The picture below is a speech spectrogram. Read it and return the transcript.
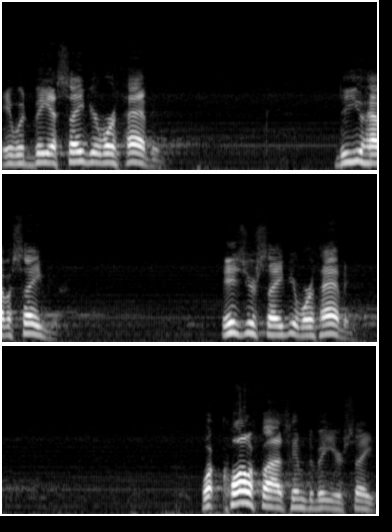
it would be A Savior Worth Having. Do you have a Savior? Is your Savior worth having? What qualifies Him to be your Savior?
